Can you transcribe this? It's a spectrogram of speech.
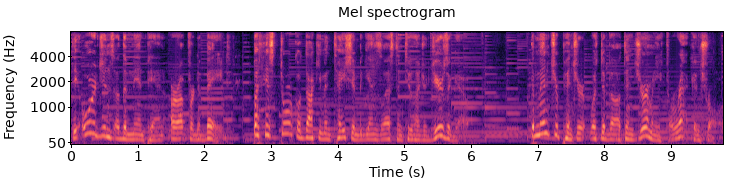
The origins of the Min Pin are up for debate, but historical documentation begins less than 200 years ago. The miniature pinscher was developed in Germany for rat control.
